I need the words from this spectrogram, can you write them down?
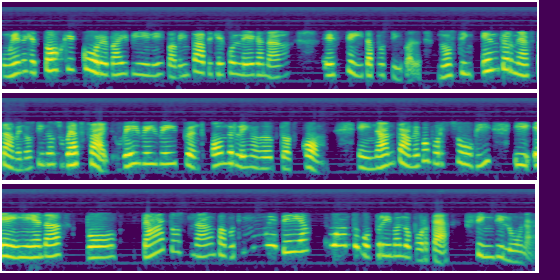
un gente que toque corre vai bini, pa vin papi que colega nan, esteita possible. Nos ting internet también, nos ting nos website, www.onderlingenhub.com. E nan también por subi, e en bo dados ng pavut muy idea quanto bo prima lo porta fin di luna.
